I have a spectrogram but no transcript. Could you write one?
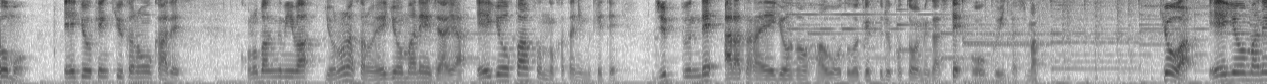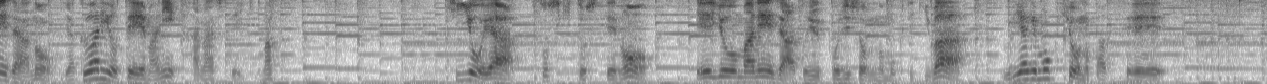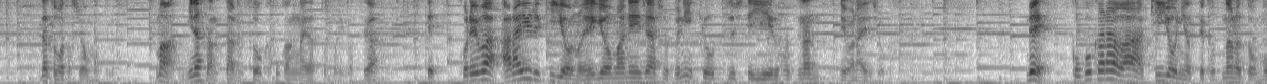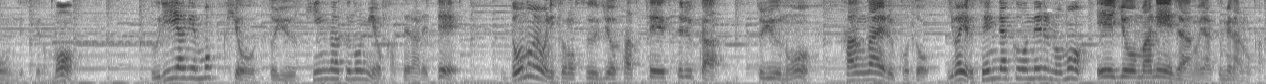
どうも営業研究家の大川です。この番組は世の中の営業マネージャーや営業パーソンの方に向けて10分で新たな営業ノウハウをお届けすることを目指してお送りいたします。今日は営業マネージャーの役割をテーマに話していきます。企業や組織としての営業マネージャーというポジションの目的は売上目標の達成だと私は思ってます。まあ皆さん多分そうかお考えだと思いますがでこれはあらゆる企業の営業マネージャー職に共通して言えるはずなんではないでしょうか。でここからは企業によって異なると思うんですけども売上目標という金額のみを課せられてどのようにその数字を達成するかというのを考えることいわゆる戦略を練るのも営業マネージャーの役目なのか。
